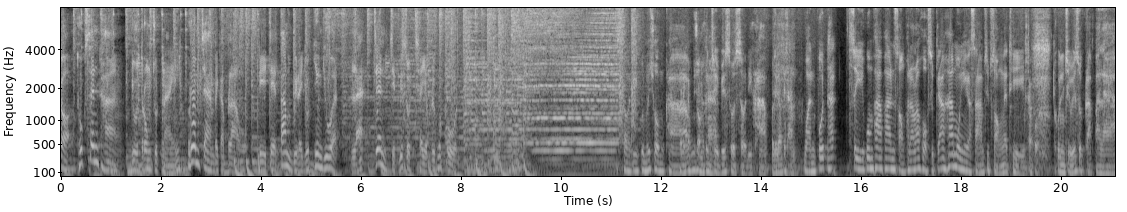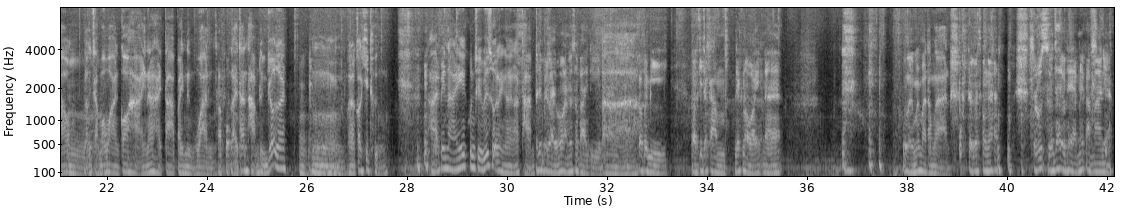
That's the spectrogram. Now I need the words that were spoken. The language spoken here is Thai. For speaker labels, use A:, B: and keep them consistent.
A: เจาะทุกเส้นทางอยู่ตรงจุดไหน ร่วมแจมไปกับเรา ดีเจตั้มวิรยุทธ์ยิ่งยวด และเจนจิตวิสุทธิ์ชัยพฤกษ์นุกูล
B: สวัสดีคุณผู้ชมครับ
A: สวัสดีครับคุณผู้ชมครับ
B: ณชีวิตสุดสวัสดีครับ
A: สวัสดีครับพี่ตั้ม
B: วันพุธฮะ 4 กุมภาพันธ์2569 5โมงเย็นกับ32 นาที
A: ครับผม
B: คุณชีวิตสุดกลับมาแล้วหลังจากเมื่อวานก็หายหน้าหายตาไปหนึ่งวัน
A: ครับผม
B: หลายท่านถามถึงเยอะเลย
A: อืม
B: อืมแล้วก็คิดถึง หายไปไหนคุณชีวิตสุดอะไรเงี้ยก็ถาม
A: ไม่
B: ถึ
A: ได้
B: ง
A: เป็นไรเมื่อวานก็สบายดีนะ
B: อ่า
A: ก็ไปมีเอ่อกิจกรรมเล็กน้อยนะฮะ
B: เลยไม่มาทำงาน
A: เดี๋ยวไปทำงานจะรู้สึกใจแผลไม่กลับมาเนี่ย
